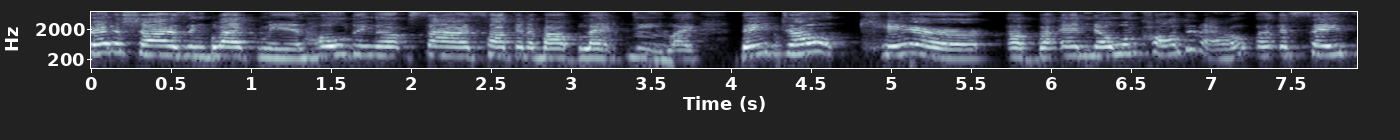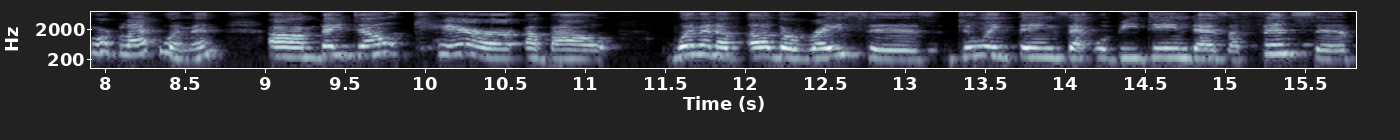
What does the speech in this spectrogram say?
Fetishizing black men, holding up signs talking about Black D. Mm-hmm. Like they don't care about, and no one called it out, uh, save for black women. Um, they don't care about women of other races doing things that would be deemed as offensive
